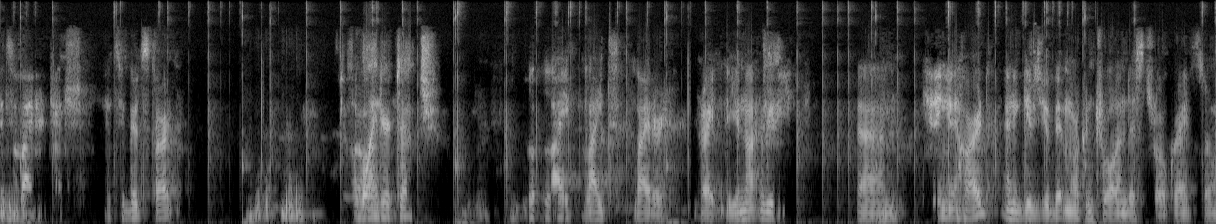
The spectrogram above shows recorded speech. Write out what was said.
It's a lighter touch. It's a good start. So- Wider touch. Light, light, lighter, right? You're not really um, hitting it hard, and it gives you a bit more control in this stroke, right? So.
